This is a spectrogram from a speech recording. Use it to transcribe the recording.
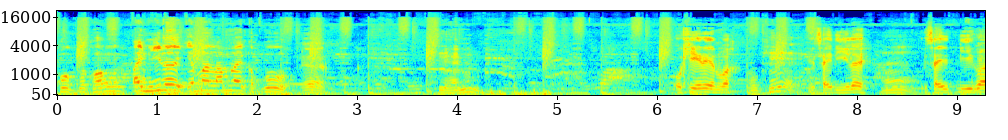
พวกเจ้าของมันไปหนีเลยจะมาล้ำไรกับกูเออสิให้มึงโอเคเลยเห็นวะโอเคนิสัยดีเลยเออนิสัยดีก็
